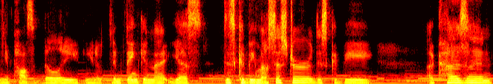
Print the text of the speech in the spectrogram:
you know, possibility, you know, them thinking that, yes, this could be my sister, this could be a cousin.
